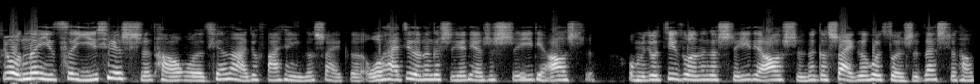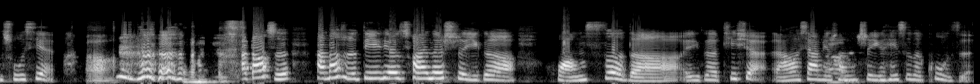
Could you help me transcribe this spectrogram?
就我那一次一去食堂，我的天呐，就发现一个帅哥。我还记得那个时间点是十一点二十，我们就记住了那个十一点二十，那个帅哥会准时在食堂出现。啊，他当时他当时第一天穿的是一个黄色的一个 T 恤，然后下面穿的是一个黑色的裤子。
